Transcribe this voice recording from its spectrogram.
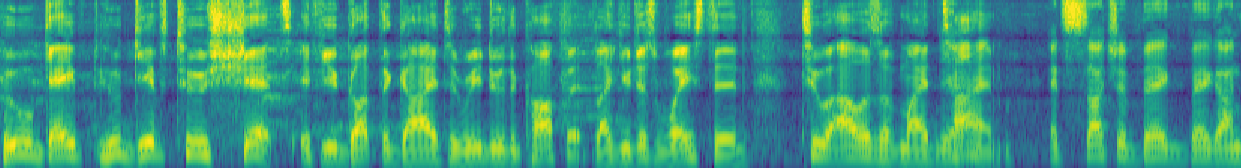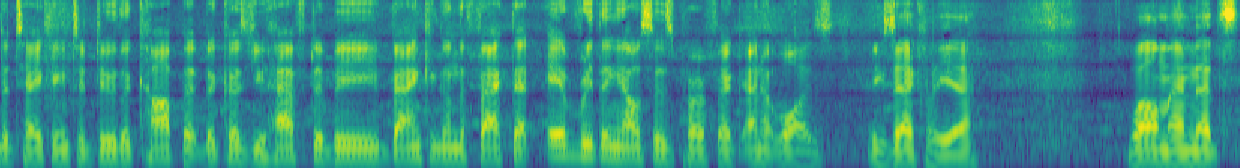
who gave who gives two shits if you got the guy to redo the carpet? Like you just wasted two hours of my Yeah. time. It's such a big, big undertaking to do the carpet because you have to be banking on the fact that everything else is perfect, and it was. Exactly, yeah. Well, man, that's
